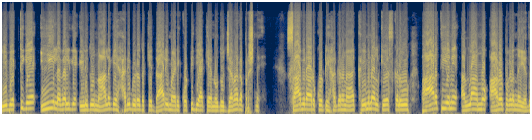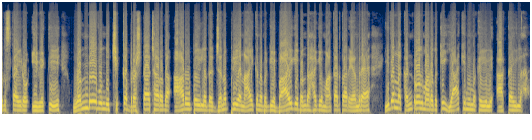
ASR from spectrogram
ಈ ವ್ಯಕ್ತಿಗೆ ಈ ಲೆವೆಲ್ಗೆ ಇಳಿದು ನಾಲೆಗೆ ಹರಿಬಿಡೋದಕ್ಕೆ ದಾರಿ ಮಾಡಿ ಕೊಟ್ಟಿದ್ಯಾಕೆ ಅನ್ನೋದು ಜನರ ಪ್ರಶ್ನೆ. ಸಾವಿರಾರು ಕೋಟಿ ಹಗರಣ ಕ್ರಿಮಿನಲ್ ಕೇಸ್ಗಳು ಭಾರತೀಯನೇ ಅಲ್ಲ ಅನ್ನೋ ಆರೋಪಗಳನ್ನ ಎದುರಿಸ್ತಾ ಇರೋ ಈ ವ್ಯಕ್ತಿ ಒಂದೇ ಒಂದು ಚಿಕ್ಕ ಭ್ರಷ್ಟಾಚಾರದ ಆರೋಪ ಇಲ್ಲದ ಜನಪ್ರಿಯ ನಾಯಕನ ಬಗ್ಗೆ ಬಾಯಿಗೆ ಬಂದ ಹಾಗೆ ಮಾತಾಡ್ತಾರೆ ಅಂದ್ರೆ ಇದನ್ನ ಕಂಟ್ರೋಲ್ ಮಾಡೋದಕ್ಕೆ ಯಾಕೆ ನಿಮ್ಮ ಕೈಯಲ್ಲಿ ಆಗ್ತಾ ಇಲ್ಲ?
